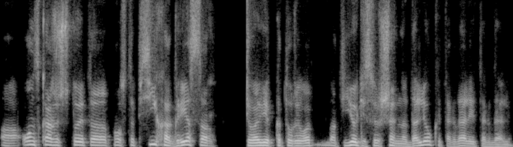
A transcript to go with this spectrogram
а, он скажет, что это просто псих, агрессор, человек, который от йоги совершенно далек и так далее, и так далее.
